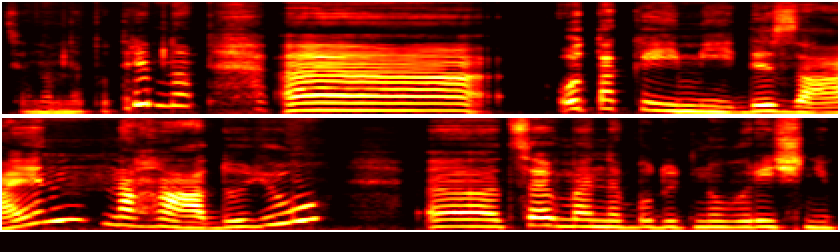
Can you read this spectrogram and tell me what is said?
це нам не потрібно. Е, Отакий мій дизайн. Нагадую, е, це в мене будуть новорічні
